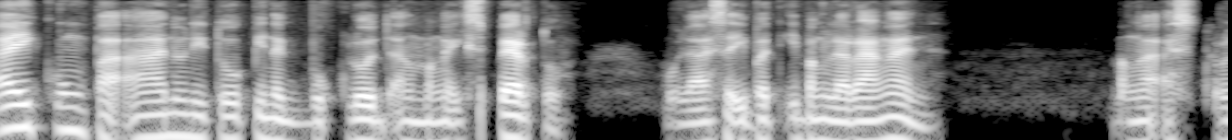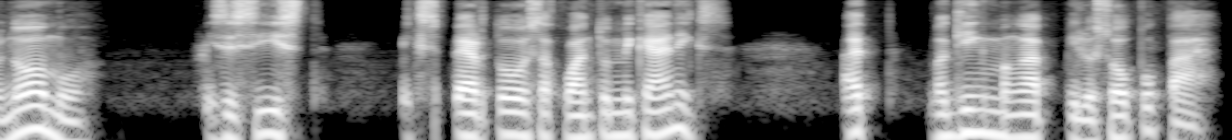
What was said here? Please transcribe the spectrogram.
ay kung paano nito pinagbuklod ang mga eksperto mula sa iba't ibang larangan. Mga astronomo, physicist, eksperto sa quantum mechanics, at maging mga pilosopo pa,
